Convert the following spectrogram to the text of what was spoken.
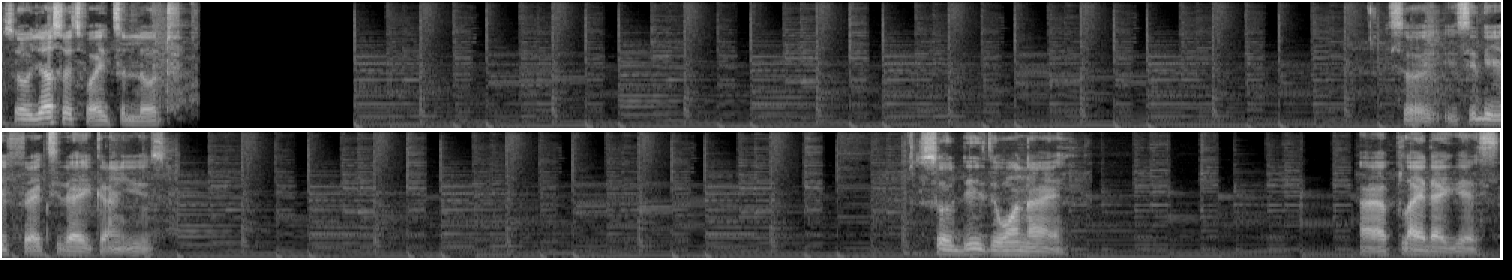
So just wait for it to load. So you see the effects that you can use so this is the one I I applied I guess.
